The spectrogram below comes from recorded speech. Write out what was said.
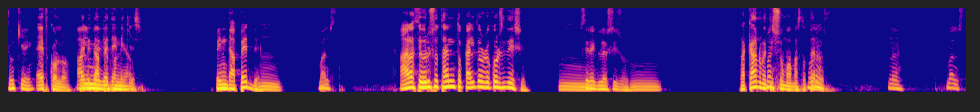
δω. Οκ. Εύκολο. Άλλη μια 55 διαφωνία. νίκες. 55. Μμ, Μάλιστα. Άρα θεωρείς ότι θα είναι το καλύτερο ρεκόρ στη Δύση. Μμ, Στη regular season. μμ. Θα κάνουμε τη Μάλιστα. σούμα μας στο Ωραία. τέλος. Ναι. Μάλιστα.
